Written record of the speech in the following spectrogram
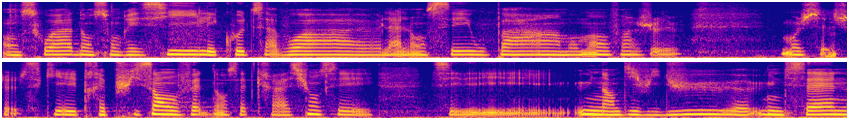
en soi, dans son récit, l'écho de sa voix, euh, la lancer ou pas à un moment. Enfin, je, moi, je- je- ce qui est très puissant en fait dans cette création, c'est c'est une individu, euh, une scène,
